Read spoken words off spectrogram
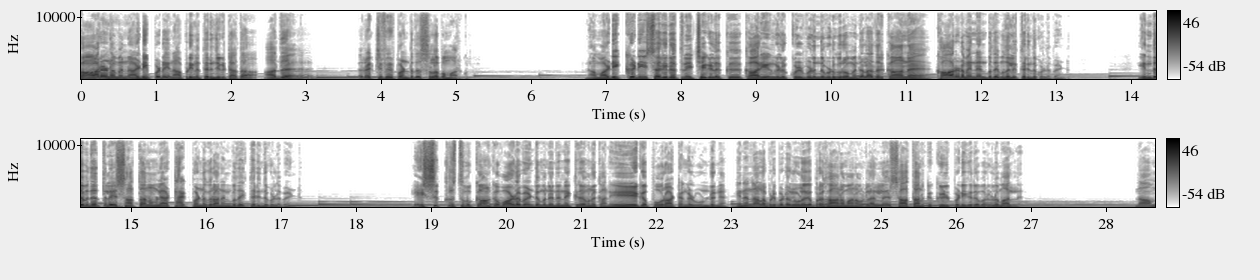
காரணம் என்ன அடிப்படை நான் அப்படின்னு தெரிஞ்சுக்கிட்டா தான் அதை ரெக்டிஃபை பண்றது சுலபமா இருக்கும். நாம் அடிக்கடி சரீரத்தின் இச்சைகளுக்கு காரியங்களுக்குள் விழுந்து விடுகிறோம் என்றால் அதற்கான காரணம் என்ன என்பதை முதலில் தெரிந்து கொள்ள வேண்டும். எந்த விதத்திலே சாத்தான் நம்மளை அட்டாக் பண்ணுகிறான் என்பதை தெரிந்து கொள்ள வேண்டும். இயேசு கிறிஸ்துவுக்காக வாழ வேண்டும் என்று நினைக்கிறவனுக்கு அநேக போராட்டங்கள் உண்டுங்க. என்னென்னால் அப்படிப்பட்டவர்கள் உலக பிரகாரமானவர்கள் அல்ல சாத்தானுக்கு கீழ்ப்படுகிறவர்களும் அல்ல. நாம்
